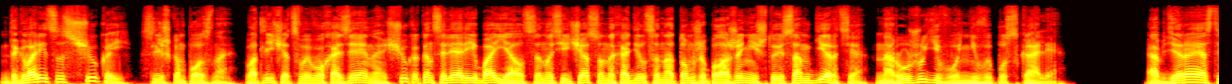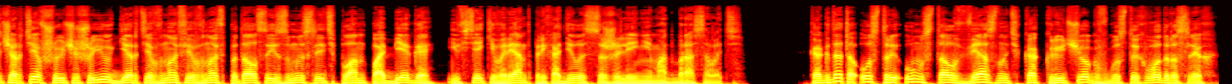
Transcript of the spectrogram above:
Договориться с щукой слишком поздно. В отличие от своего хозяина, щука канцелярии боялся, но сейчас он находился на том же положении, что и сам Герти, наружу его не выпускали. Обдирая осточертевшую чешую, Герти вновь и вновь пытался измыслить план побега, и всякий вариант приходилось с сожалением отбрасывать. Когда-то острый ум стал вязнуть, как крючок в густых водорослях,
